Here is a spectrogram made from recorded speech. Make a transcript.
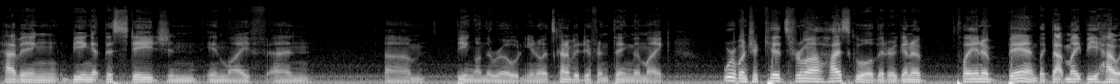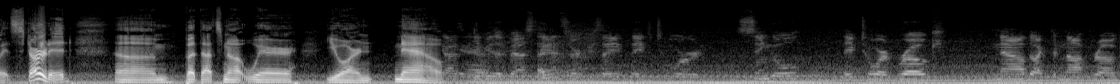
Having being at this stage in in life and um, being on the road you know it's kind of a different thing than like we're a bunch of kids from a high school that are gonna play in a band like that might be how it started um, but that's not where you are n- now guys give you the best answer because they they've toured single, they've toured broke. Now they're like they're not broke,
